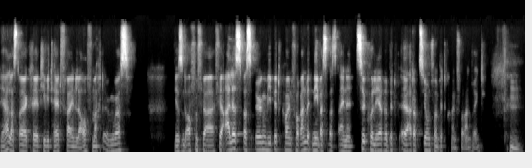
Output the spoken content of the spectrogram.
ja, lasst eurer Kreativität freien Lauf, macht irgendwas. Wir sind offen für, für alles, was irgendwie Bitcoin voranbringt. Nee, was, was eine zirkuläre Bit äh, Adoption von Bitcoin voranbringt. Hm.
